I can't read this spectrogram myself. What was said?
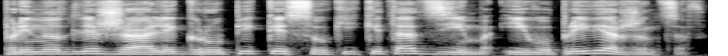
принадлежали группе Кейсуки Китадзима и его приверженцев.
